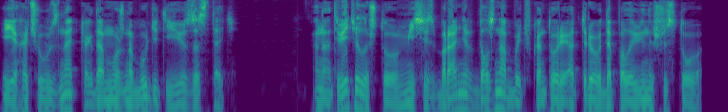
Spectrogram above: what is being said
и я хочу узнать, когда можно будет ее застать». Она ответила, что миссис Браннер должна быть в конторе от трех до половины шестого.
